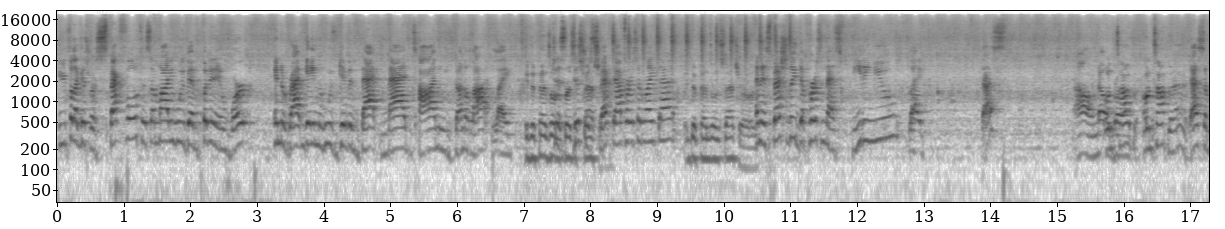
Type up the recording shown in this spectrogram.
Do you feel like it's respectful to somebody who's been putting in work in the rap game, who's given back mad time, who's done a lot? Like It depends on just the person's disrespect stature. that person like that, It depends on stature. and especially the person that's feeding you. Like that's I don't know, on bro. top, on top of that, that's some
